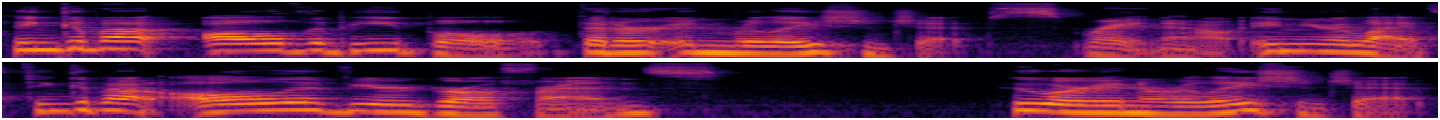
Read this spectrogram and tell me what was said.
Think about all the people that are in relationships right now in your life. Think about all of your girlfriends who are in a relationship.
